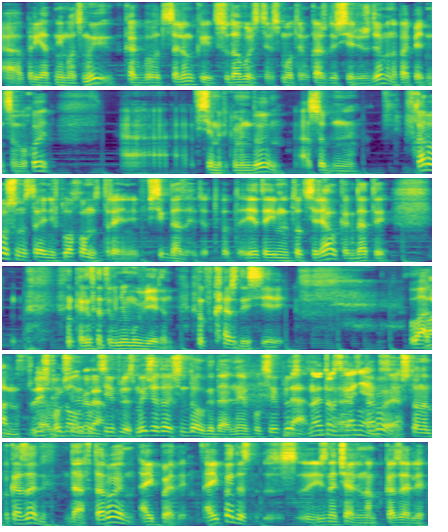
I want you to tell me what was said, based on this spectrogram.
э, приятные эмоции. Мы как бы вот с Аленкой с удовольствием смотрим каждую серию, ждем, она по пятницам выходит. Э, всем рекомендуем, особенно в хорошем настроении, в плохом настроении, всегда зайдет. Вот это именно тот сериал, когда ты, когда ты в нем уверен, в каждой серии. Ладно, Ладно слишком в общем, долго, Apple TV+. Да. Мы что-то очень долго, да, на Apple TV+. Да, но это разгоняется. Второе, что нам показали? Да, второе, iPad. iPad изначально нам показали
